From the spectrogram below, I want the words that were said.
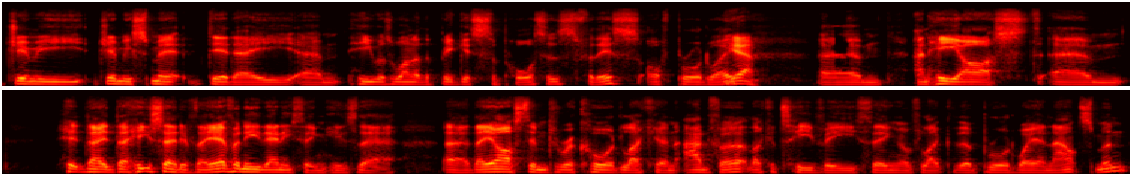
Jimmy Jimmy Smits did a. Um, he was one of the biggest supporters for this off Broadway. Yeah. Um, and he asked. Um, he, they, they, he said if they ever need anything, he's there. Uh, they asked him to record like an advert, like a TV thing of like the Broadway announcement.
